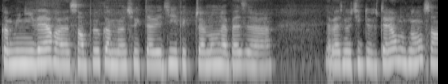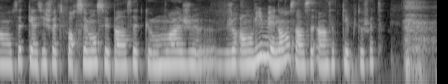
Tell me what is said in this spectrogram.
comme univers. c'est un peu comme celui que tu avais dit, effectivement, la base, euh, la base nautique de tout à l'heure. Donc, non, non, c'est un set qui est assez chouette. Forcément, c'est pas un set que moi je- j'aurais envie, mais non, non, c'est un, un set qui est plutôt chouette.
